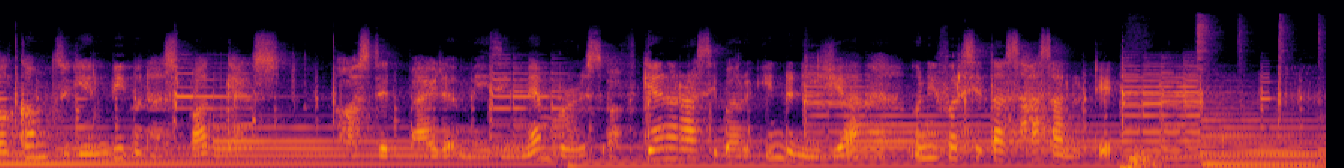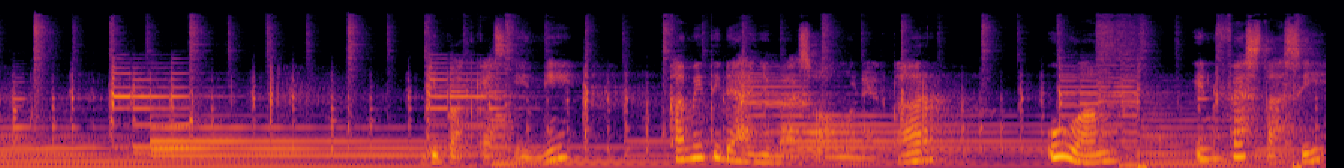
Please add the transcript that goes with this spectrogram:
Welcome to Genbi Unas Podcast, hosted by the amazing members of Generasi Baru Indonesia, Universitas Hasanuddin. Di podcast ini, kami tidak hanya bahas soal moneter, uang, investasi,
